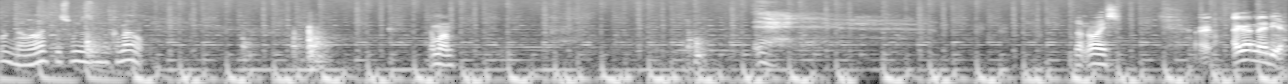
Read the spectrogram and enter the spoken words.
Or not, this one doesn't want to come out. Come on. No noise. Alright, I got an idea.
